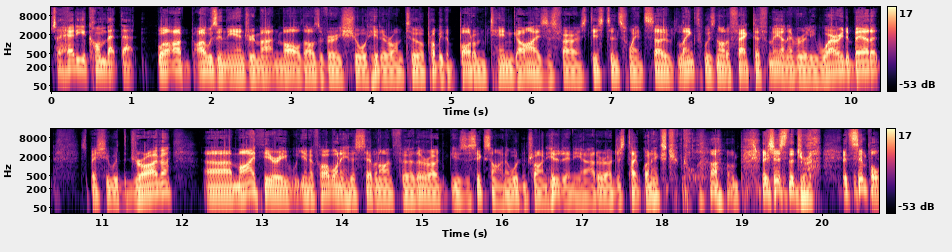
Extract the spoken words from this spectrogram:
So how do you combat that? Well, I, I, was in the Andrew Martin mould. I was a very short hitter on tour, probably the bottom 10 guys as far as distance went. So length was not a factor for me. I never really worried about it, especially with the driver. Uh, my theory, you know, if I want to hit a seven iron further, I'd use a six iron. I wouldn't try and hit it any harder. I'd just take one extra club. It's just the, dri- it's simple.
